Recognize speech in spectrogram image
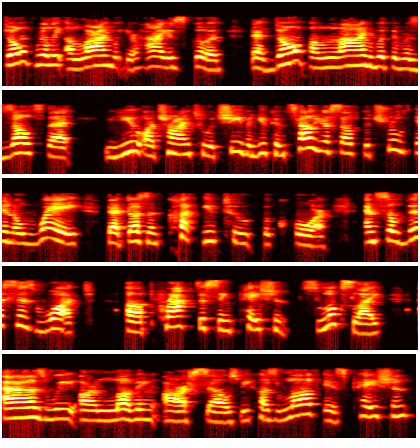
don't really align with your highest good that don't align with the results that you are trying to achieve. And you can tell yourself the truth in a way that doesn't cut you to the core. And so, this is what uh, practicing patience looks like as we are loving ourselves, because love is patient.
